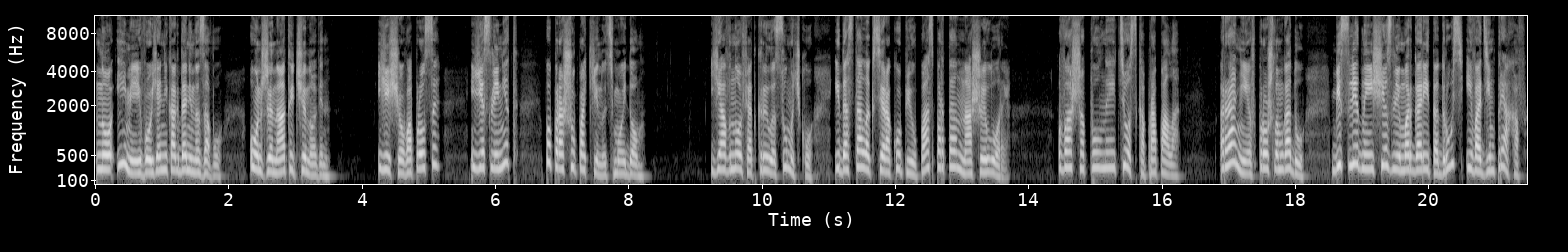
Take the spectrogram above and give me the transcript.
Но имя его я никогда не назову. Он женат и чиновен. Еще вопросы? Если нет, попрошу покинуть мой дом. Я вновь открыла сумочку и достала ксерокопию паспорта нашей Лоры. Ваша полная тезка пропала. Ранее, в прошлом году, бесследно исчезли Маргарита Друсь и Вадим Пряхов.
